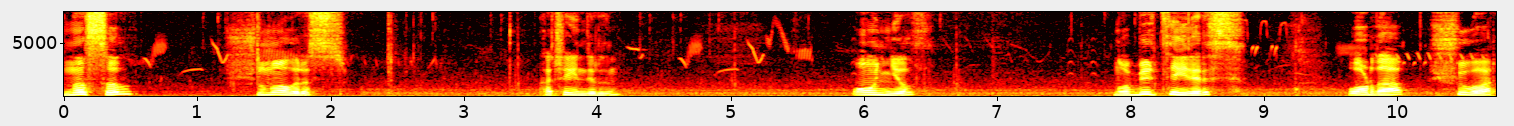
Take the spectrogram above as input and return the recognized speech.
Nasıl? Şunu alırız. Kaça indirdin? 10 yıl. Nobility'ye gideriz. Orada şu var.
